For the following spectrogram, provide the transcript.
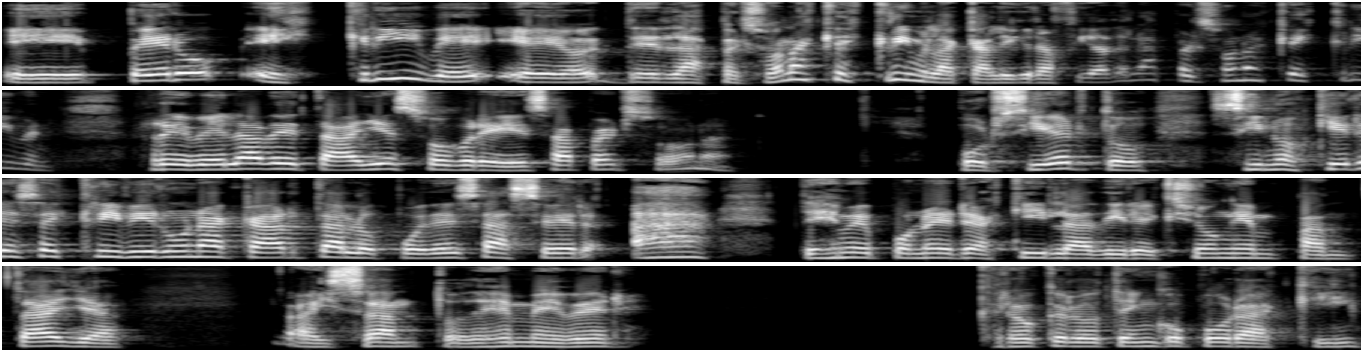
eh, pero escribe, eh, de las personas que escriben, la caligrafía de las personas que escriben, revela detalles sobre esa persona. Por cierto, si nos quieres escribir una carta, lo puedes hacer. Ah, déjeme poner aquí la dirección en pantalla. Ay, santo, déjeme ver. Creo que lo tengo por aquí.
